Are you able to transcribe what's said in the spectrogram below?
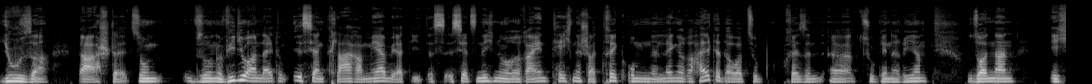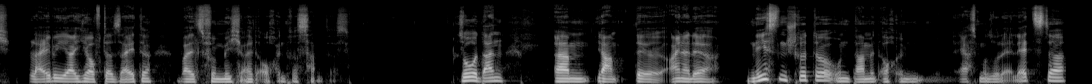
User darstellt. So ein so eine Videoanleitung ist ja ein klarer Mehrwert. Das ist jetzt nicht nur ein rein technischer Trick, um eine längere Haltedauer zu, äh, zu generieren, sondern ich bleibe ja hier auf der Seite, weil es für mich halt auch interessant ist. So, dann, ähm, ja, der, einer der nächsten Schritte und damit auch im, erstmal so der letzte,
